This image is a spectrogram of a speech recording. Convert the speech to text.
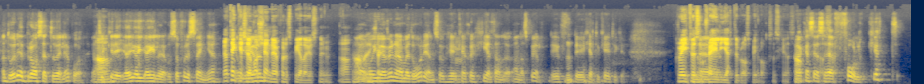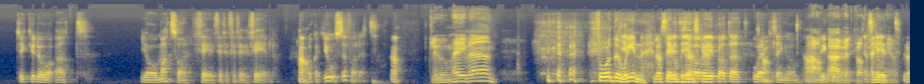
Ja, då är det ett bra sätt att välja på. Jag, Ja. tycker det, jag, jag, jag gillar det. Och så får det svänga. Jag tänker så här, vad känner jag för att spela just nu? Ja. Ja, Ja, och exakt. gör vi det om ett år igen så är Mm. kanske helt andra, andra spel. Det är, Mm. det är helt okej tycker jag. Great Western Eh, Trail är jättebra spel också. Ska jag säga. Jag kan säga så här, folket tycker då att jag och Mats har fe, fe, fe, fe, fe, fel. Ja. Och att Josef har rätt. Gloomhaven. For the win, säger man på GVT har svenska? vi pratat oändligt länge om. Ja, vi Ja, kommer- jag vill prata Men det är ett, bra.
